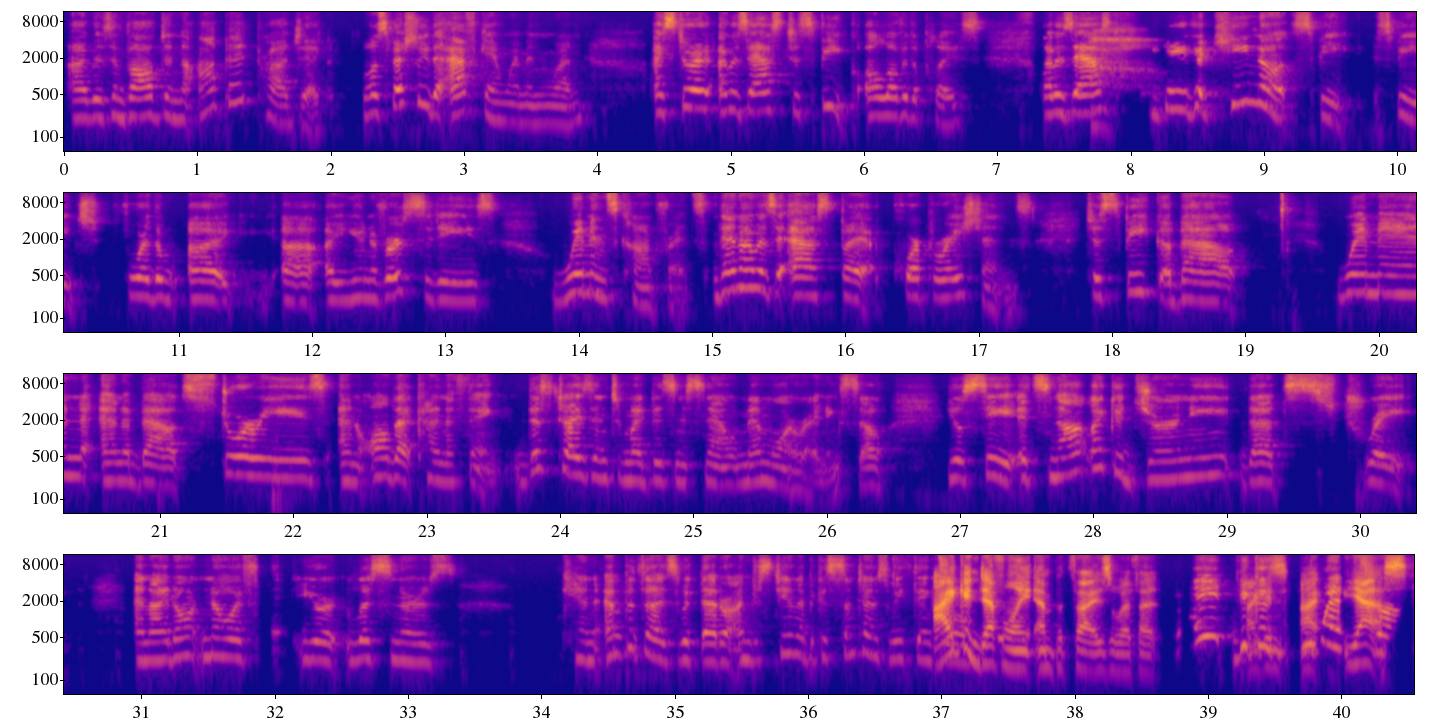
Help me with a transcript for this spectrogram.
I was involved in the op-ed project, well, especially the Afghan women one. I started, I was asked to speak all over the place. I was asked, I gave a keynote speak, speech for the uh, uh, a university's women's conference. Then I was asked by corporations to speak about women and about stories and all that kind of thing. This ties into my business now, memoir writing. So you'll see it's not like a journey that's straight. And I don't know if your listeners can empathize with that or understand that because sometimes we think I well, can definitely empathize with it. right? I because can- you I- went from yes.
